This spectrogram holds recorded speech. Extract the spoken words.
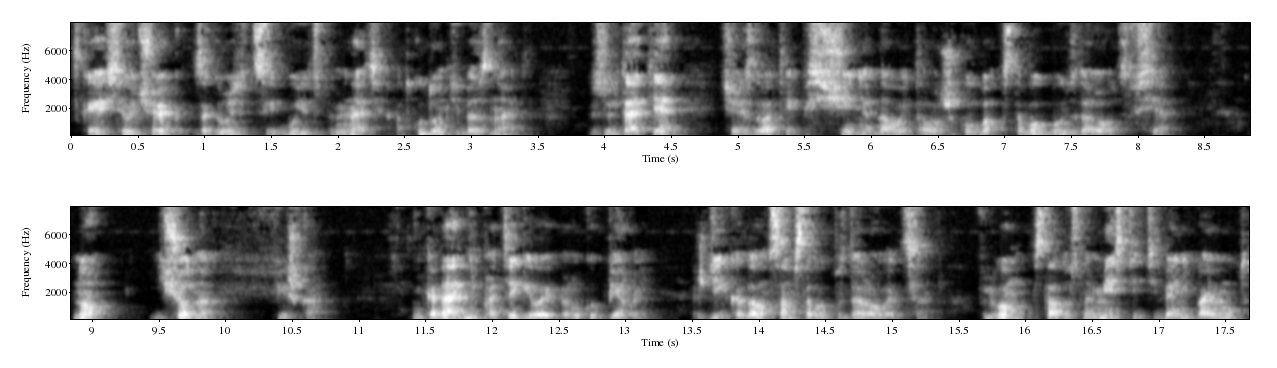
Скорее всего, человек загрузится и будет вспоминать, откуда он тебя знает. В результате, через 2-3 посещения одного и того же клуба с тобой будут здороваться все. Но еще одна фишка. Никогда не протягивай руку первой. Жди, когда он сам с тобой поздоровается. В любом статусном месте тебя не поймут,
